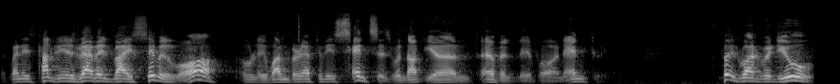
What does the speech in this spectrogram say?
But when his country is ravaged by civil war, only one bereft of his senses would not yearn fervently for an end to it. But what would you,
